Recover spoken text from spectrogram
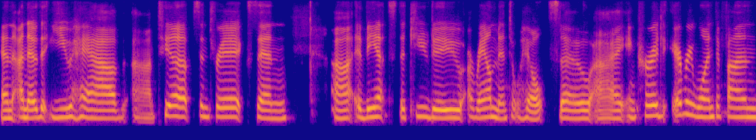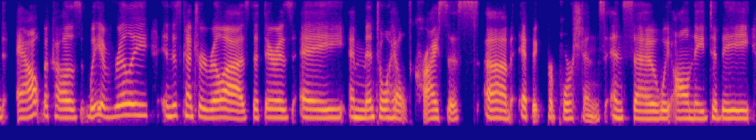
And I know that you have uh, tips and tricks and uh, events that you do around mental health. So I encourage everyone to find out because we have really in this country realized that there is a, a mental health crisis of epic proportions. And so we all need to be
